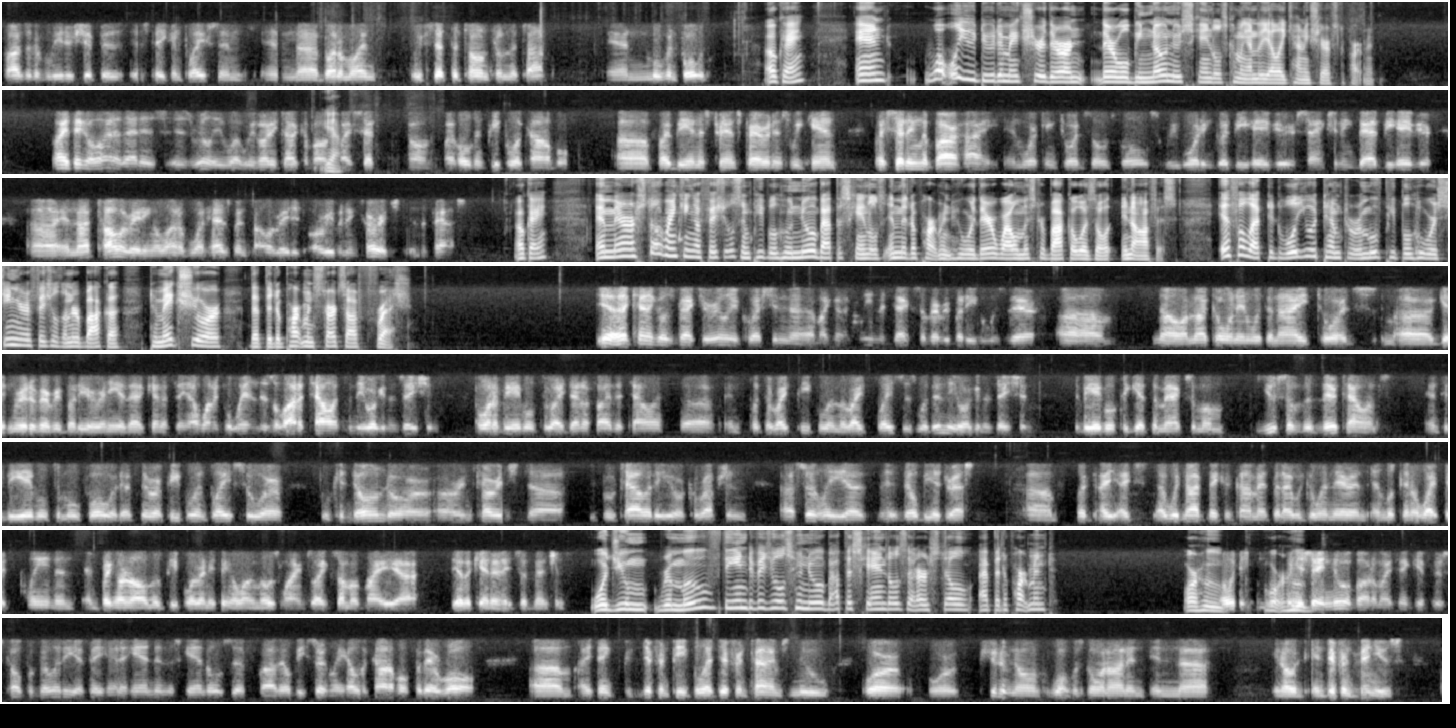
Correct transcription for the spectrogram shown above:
positive leadership is, is taking place, and, and uh, bottom line, we've set the tone from the top and moving forward. Okay. And what will you do to make sure there are there will be no new scandals coming out of the LA County Sheriff's Department? I think a lot of that is is really what we've already talked about yeah. by setting tone, by holding people accountable, uh, by being as transparent as we can, by setting the bar high and working towards those goals, rewarding good behavior, sanctioning bad behavior, uh, and not tolerating a lot of what has been tolerated or even encouraged in the past. Okay. And there are still ranking officials and people who knew about the scandals in the department who were there while Mr. Baca was in office. If elected, will you attempt to remove people who were senior officials under Baca to make sure that the department starts off fresh? Yeah, that kind of goes back to your earlier question. Uh, am I going to clean the decks of everybody who was there? Um, no, I'm not going in with an eye towards uh, getting rid of everybody or any of that kind of thing. I want to go in. There's a lot of talent in the organization. I want to be able to identify the talent uh, and put the right people in the right places within the organization to be able to get the maximum use of the, their talents and to be able to move forward. If there are people in place who are who condoned or, or encouraged uh, brutality or corruption, uh, certainly uh, they'll be addressed. Um, but I, I, I, would not make a comment that I would go in there and, and look and wipe it clean and, and bring on all new people or anything along those lines, like some of my uh, the other candidates have mentioned. Would you remove the individuals who knew about the scandals that are still at the department, or who? Well, or when who? you say knew about them, I think if there's culpability, if they had a hand in the scandals, if uh, they'll be certainly held accountable for their role. Um, I think different people at different times knew or or should have known what was going on in, in uh, you know, in different venues.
